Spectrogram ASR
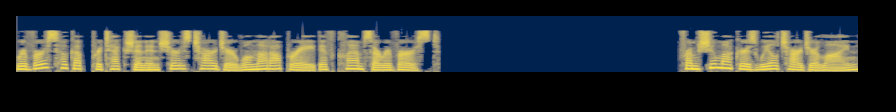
Reverse hookup protection ensures charger will not operate if clamps are reversed. From Schumacher's wheel charger line,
